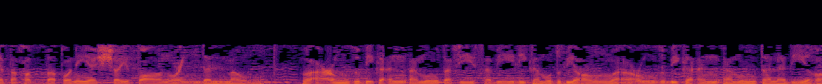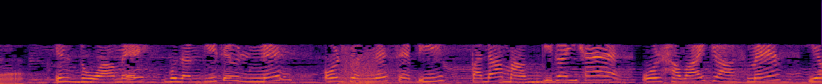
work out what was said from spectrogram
يتخبطني الشيطان عند الموت وأعوذ بك أن أموت في سبيلك مدبرا وأعوذ بك أن أموت لديغا اس دعا میں بلندی سے ملنے اور جلنے سے بھی پناہ مانگی گئی ہے۔ اور ہوائی جہاز میں یہ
